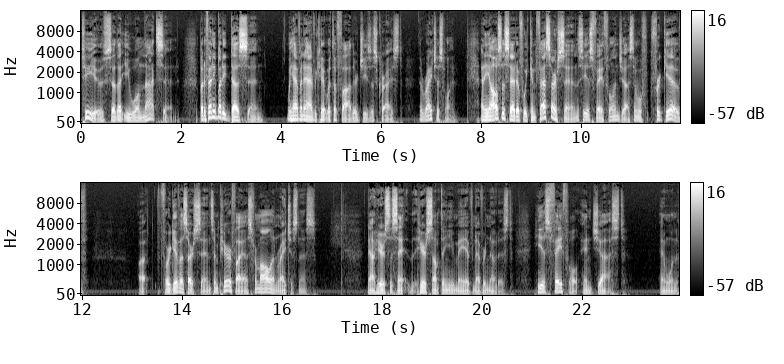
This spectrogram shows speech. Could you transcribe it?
to you so that you will not sin. But if anybody does sin, we have an advocate with the Father, Jesus Christ, the righteous one. And he also said, if we confess our sins, he is faithful and just and will forgive, uh, forgive us our sins and purify us from all unrighteousness. Now here's the here's something you may have never noticed. He is faithful and just, and will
